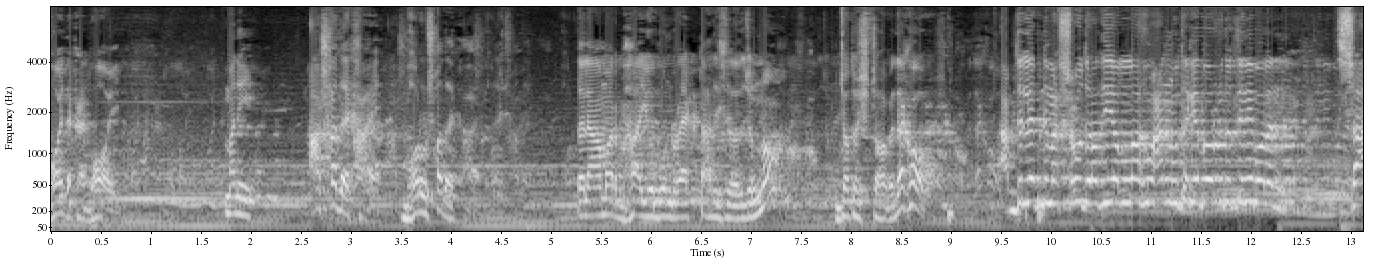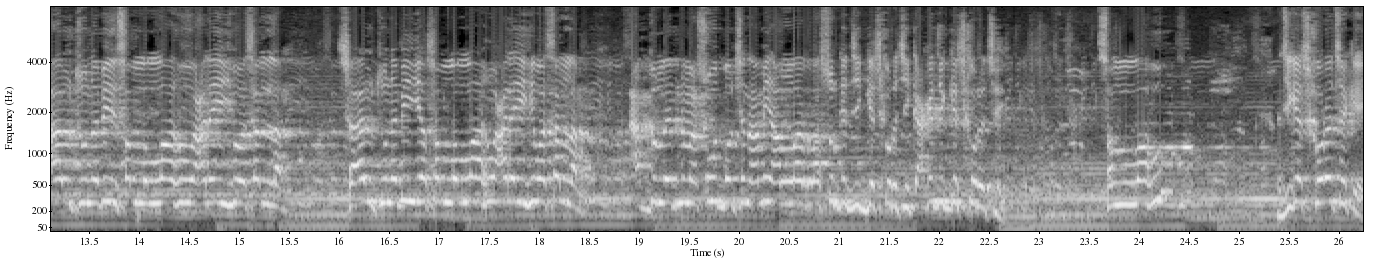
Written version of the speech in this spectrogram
ভয় দেখায়, ভয়। মানে আশা দেখায়, ভরসা দেখায়। তাহলে আমার ভাই ও বোনরা একটা হাদিস তাদের জন্য যথেষ্ট হবে। দেখো, আব্দুল্লাহ ইবনে মাসউদ রাদিয়াল্লাহু আনহু থেকে বর্ণিত তিনি বলেন, সাআলতু নবী সাল্লাল্লাহু আলাইহি ওয়াসাল্লাম, সাআলতু নবী সাল্লাল্লাহু আলাইহি ওয়াসাল্লাম। আব্দুল্লাহ ইবনে মাসউদ বলছেন, আমি আল্লাহর রাসূলকে জিজ্ঞেস করেছি। কাকে জিজ্ঞেস করেছে? সাল্লাল্লাহু জিজ্ঞেস করেছে কে?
